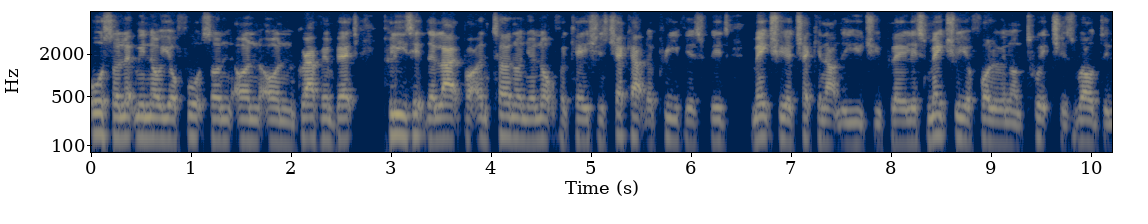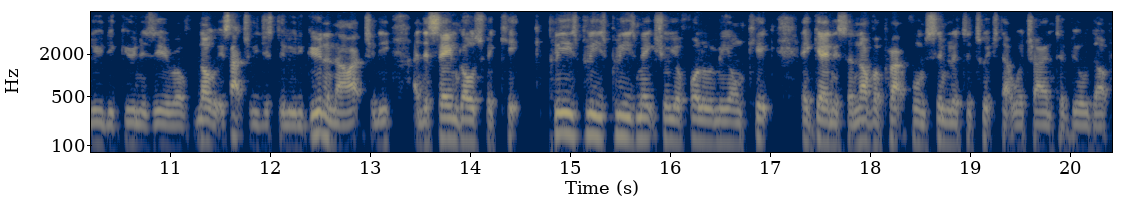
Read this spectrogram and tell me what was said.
Also, let me know your thoughts on on on Gravenberch. Please hit the like button, turn on your notifications, check out the previous vids. Make sure you're checking out the YouTube playlist. Make sure you're following on Twitch as well. Deluded Gooner Zero. No, it's actually just Deluded Gooner now, actually. And the same goes for Kick please, please, please make sure you're following me on Kick. Again, it's another platform similar to Twitch that we're trying to build up.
